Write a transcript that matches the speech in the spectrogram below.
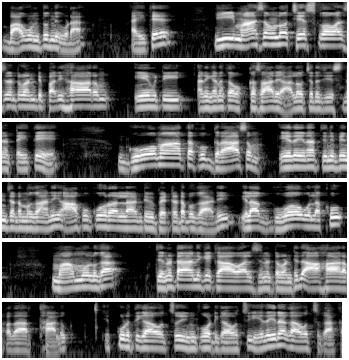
బాగుంటుంది కూడా. అయితే ఈ మాసంలో చేసుకోవాల్సినటువంటి పరిహారం ఏమిటి అని గనక ఒక్కసారి ఆలోచన చేసినట్టయితే గోమాతకు గ్రాసం ఏదైనా తినిపించడము కానీ ఆకుకూరలు లాంటివి పెట్టడము కానీ ఇలా గోవులకు మామూలుగా తినటానికి కావాల్సినటువంటిది ఆహార పదార్థాలు. కుడితి కావచ్చు ఇంకోటి కావచ్చు ఏదైనా కావచ్చు కాక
